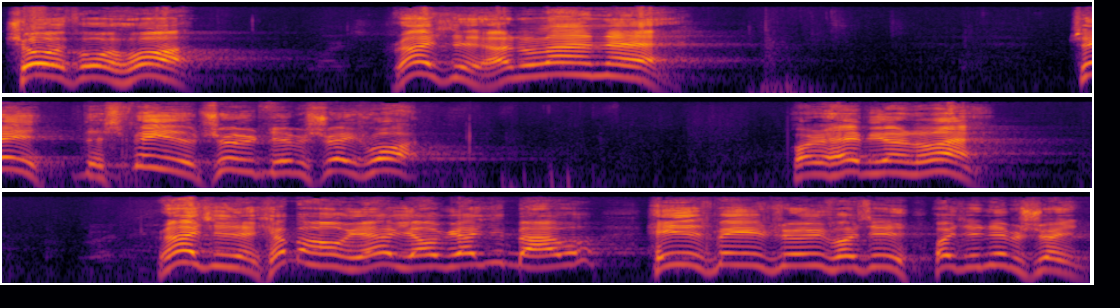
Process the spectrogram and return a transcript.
showeth forth what? Righteousness. Underline that. See, the speaking of the truth demonstrates what? What have you underlined? Righteousness. Come on, yeah, y'all got your Bible. He speaks the truth, what's it, what's it demonstrating?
